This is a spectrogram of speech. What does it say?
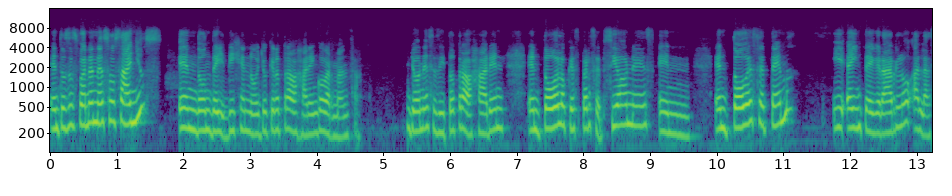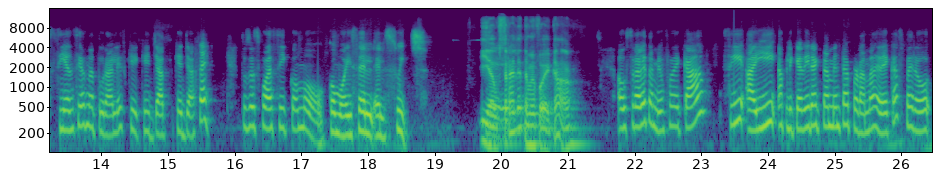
Entonces fueron esos años en donde dije, no, yo quiero trabajar en gobernanza. Yo necesito trabajar en, todo lo que es percepciones, en, en todo ese tema e integrarlo a las ciencias naturales que, ya, que ya sé. Entonces fue así como, como hice el, switch. Y Australia también fue becada. Australia también fue becada. Sí, ahí apliqué directamente al programa de becas, pero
